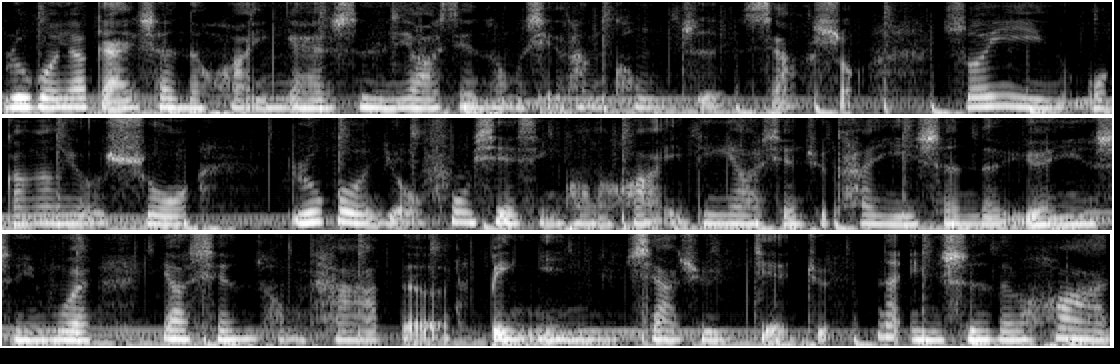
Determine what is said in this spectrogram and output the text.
如果要改善的话，应该是要先从血糖控制下手。所以我刚刚有说，如果有腹泻情况的话，一定要先去看医生的原因，是因为要先从他的病因下去解决。那饮食的话，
